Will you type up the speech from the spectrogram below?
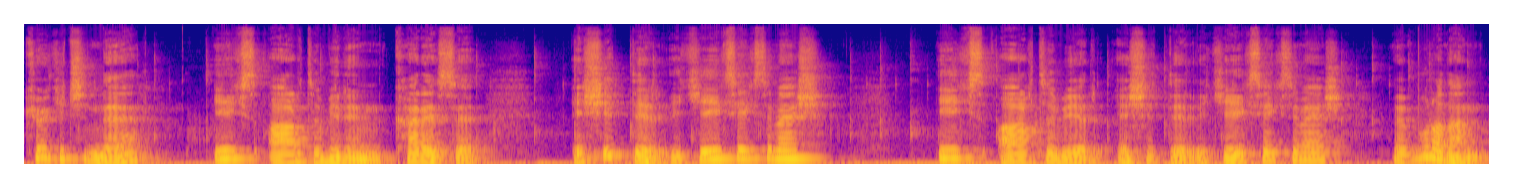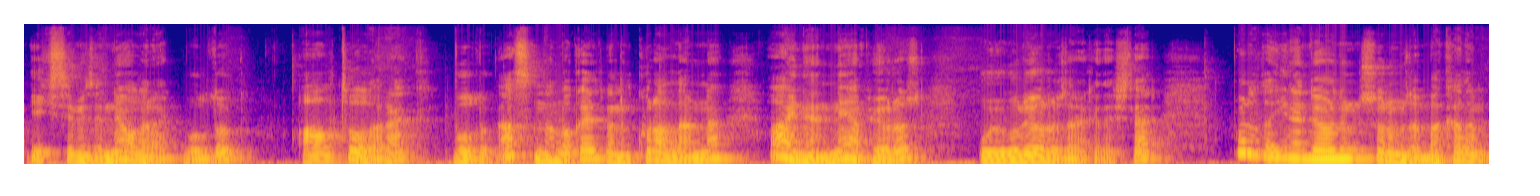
kök içinde x artı 1'in karesi eşittir 2x eksi 5 x artı 1 eşittir 2x eksi 5 ve buradan x'imizi ne olarak bulduk? 6 olarak bulduk. Aslında logaritmanın kurallarını aynen ne yapıyoruz? Uyguluyoruz arkadaşlar. Burada da yine dördüncü sorumuza bakalım.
